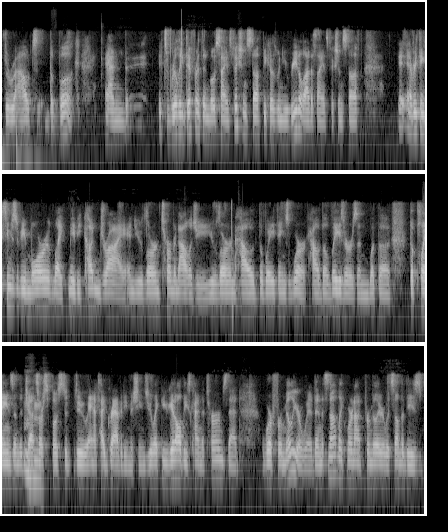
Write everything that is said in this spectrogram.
throughout the book. And it's really different than most science fiction stuff because when you read a lot of science fiction stuff, everything seems to be more like maybe cut and dry and you learn terminology you learn how the way things work how the lasers and what the the planes and the jets mm-hmm. are supposed to do anti-gravity machines you like you get all these kind of terms that we're familiar with and it's not like we're not familiar with some of these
